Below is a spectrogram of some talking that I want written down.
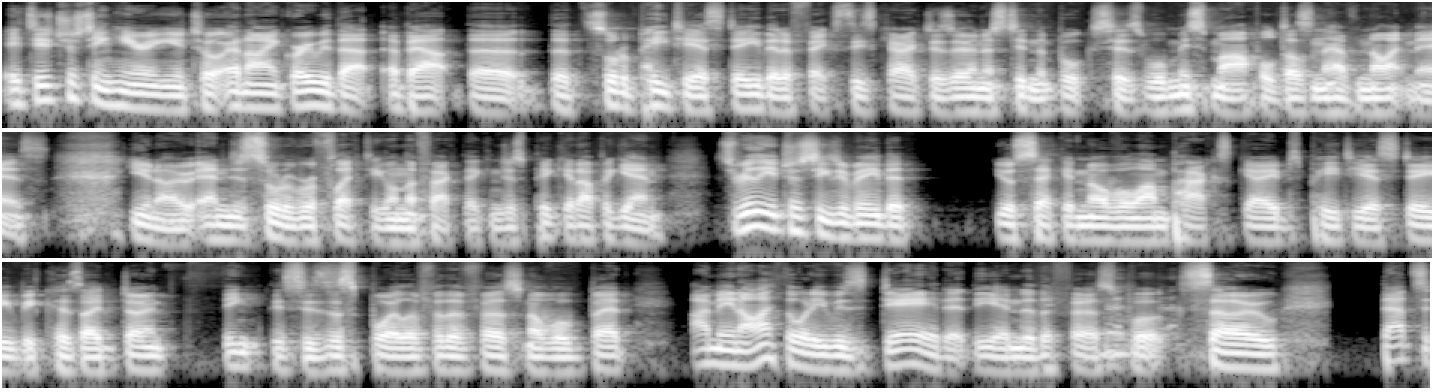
It's interesting hearing you talk, and I agree with that about the the sort of PTSD that affects these characters. Ernest in the book says, "Well, Miss Marple doesn't have nightmares," you know, and just sort of reflecting on the fact they can just pick it up again. It's really interesting to me that your second novel unpacks Gabe's PTSD because I don't think this is a spoiler for the first novel, but I mean, I thought he was dead at the end of the first book, so. That's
